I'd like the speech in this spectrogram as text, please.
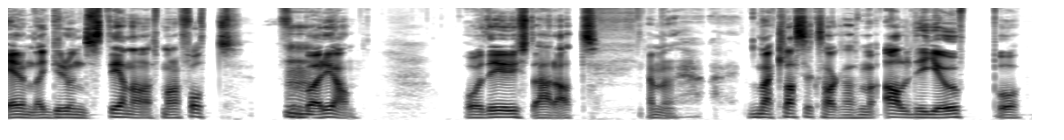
är de där grundstenarna som man har fått från Mm. början. Och det är just det här att men, de här klassiska sakerna som aldrig ge upp och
